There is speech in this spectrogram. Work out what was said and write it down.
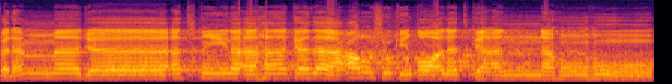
فلما جاءت قيل أهكذا عرشك؟ قالت كأنه هو.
